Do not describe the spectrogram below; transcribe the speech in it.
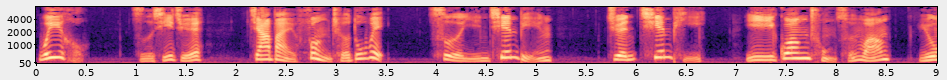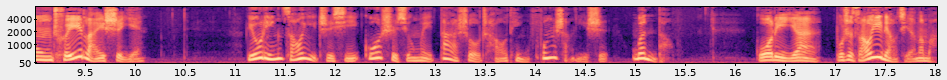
威侯。子袭爵，加拜奉车都尉，赐引千柄，捐千匹，以光宠存亡，永垂来世焉。刘玲早已知悉郭氏兄妹大受朝廷封赏一事，问道：“郭立一案不是早已了结了吗？”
